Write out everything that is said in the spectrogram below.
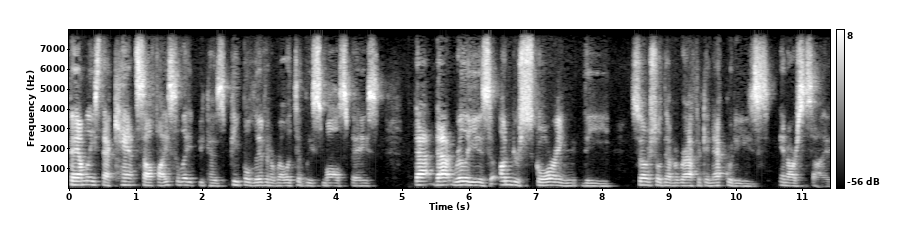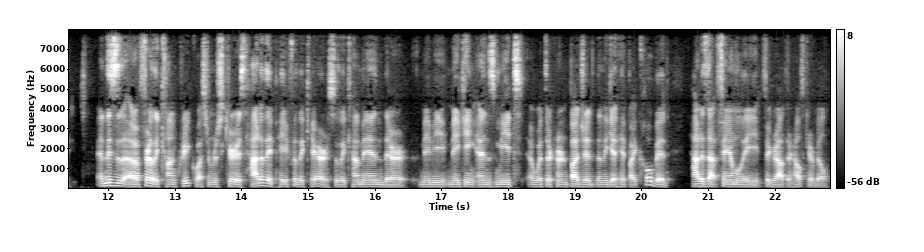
families that can't self-isolate because people live in a relatively small space that that really is underscoring the social demographic inequities in our society and this is a fairly concrete question. I'm just curious how do they pay for the care? So they come in they're maybe making ends meet with their current budget then they get hit by covid. How does that family figure out their health care bill?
